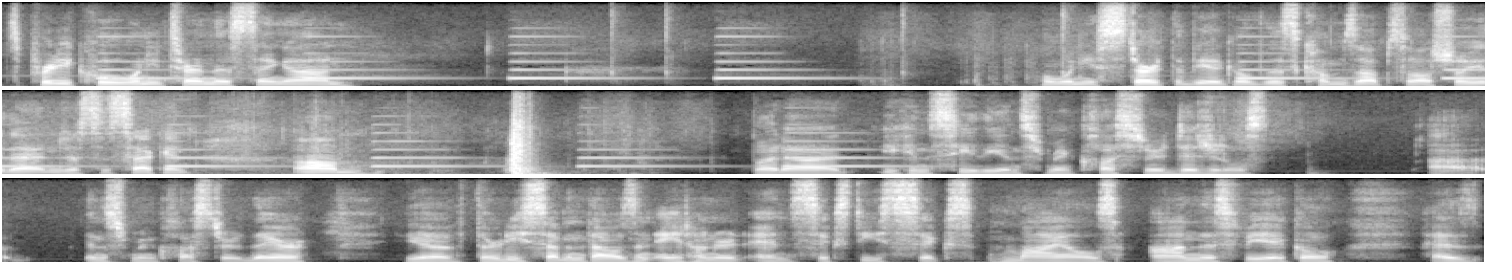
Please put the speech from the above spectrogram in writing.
it's pretty cool when you turn this thing on. Well, when you start the vehicle, this comes up, so I'll show you that in just a second. Um, but uh, you can see the instrument cluster, digital uh, instrument cluster there. You have 37,866 miles on this vehicle. Has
